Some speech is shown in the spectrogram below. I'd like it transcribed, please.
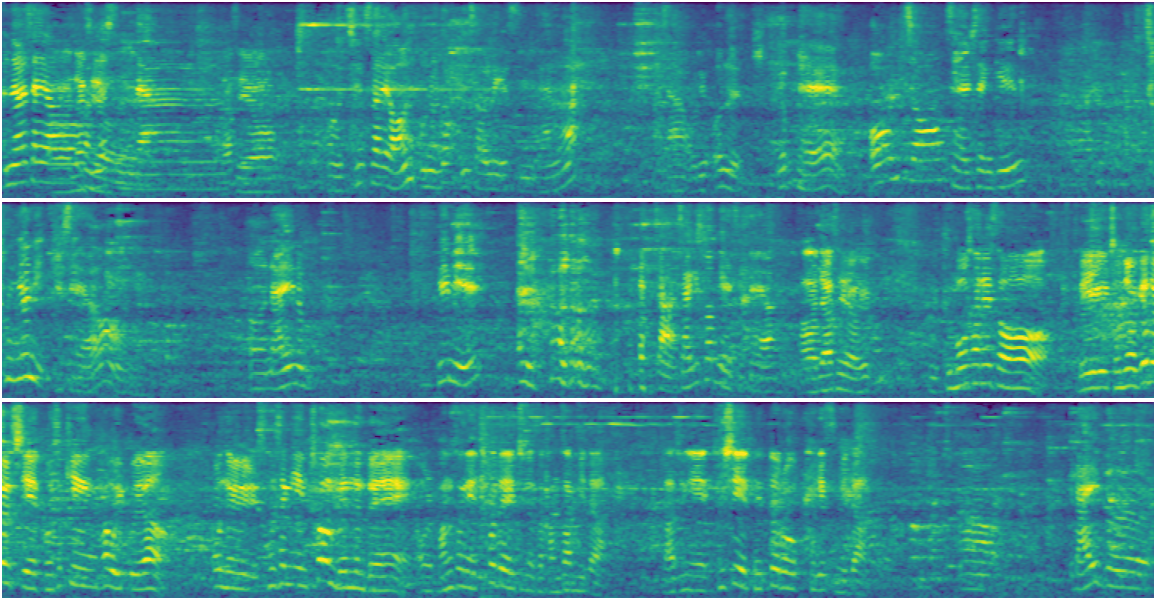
안녕하세요. 아, 안녕하세요. 반갑습니다. 안녕하세요. 어, 최사연 오늘도 인사 올리겠습니다. 자, 우리 오늘 옆에 엄청 잘생긴 청년이 계세요. 어, 나이는 비밀. 자, 자기 소개해 주세요. 아, 안녕하세요. 그 금호산에서 매일 저녁 8시에 버스킹 하고 있고요. 오늘 선생님 처음 뵀는데 오늘 방송에 초대해 주셔서 감사합니다. 나중에 2시에 뵙도록 하겠습니다. 어, 라이브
